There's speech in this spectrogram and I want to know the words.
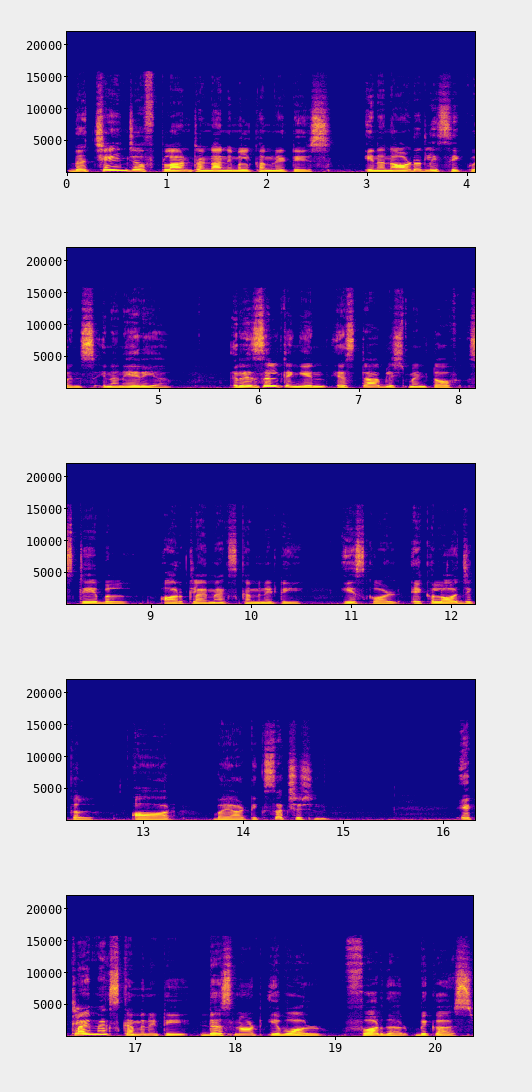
The change of plant and animal communities in an orderly sequence in an area resulting in establishment of stable or climax community is called ecological or biotic succession. A climax community does not evolve further because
